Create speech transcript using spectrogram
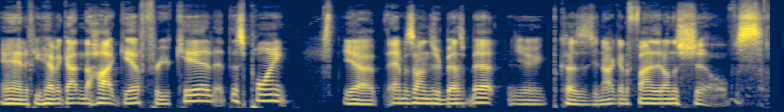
and if you haven't gotten the hot gift for your kid at this point, yeah, Amazon's your best bet because you're not going to find it on the shelves.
